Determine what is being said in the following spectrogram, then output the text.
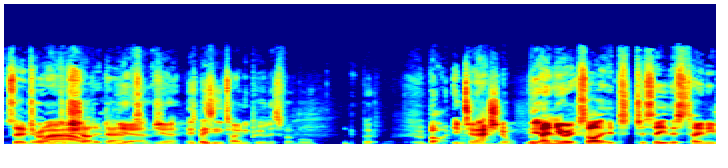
So they're trying to just shut it down. yeah, yeah. It's basically Tony Pulis football, but but international. yeah. And you're excited to see this Tony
